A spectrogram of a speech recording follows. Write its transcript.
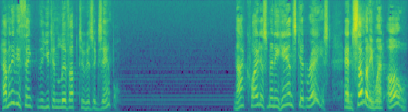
How many of you think that you can live up to his example? Not quite as many hands get raised. And somebody went, oh.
